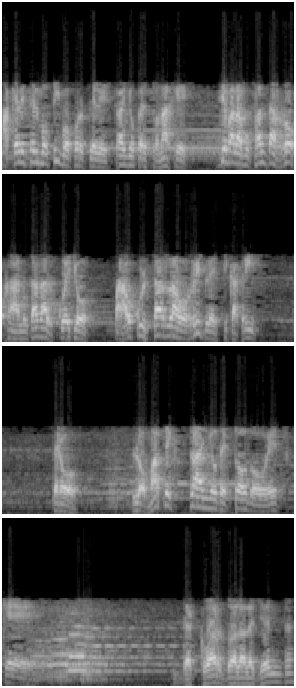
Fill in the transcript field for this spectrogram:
Aquel es el motivo por que el extraño personaje lleva la bufanda roja anudada al cuello para ocultar la horrible cicatriz. Pero lo más extraño de todo es que... De acuerdo a la leyenda,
